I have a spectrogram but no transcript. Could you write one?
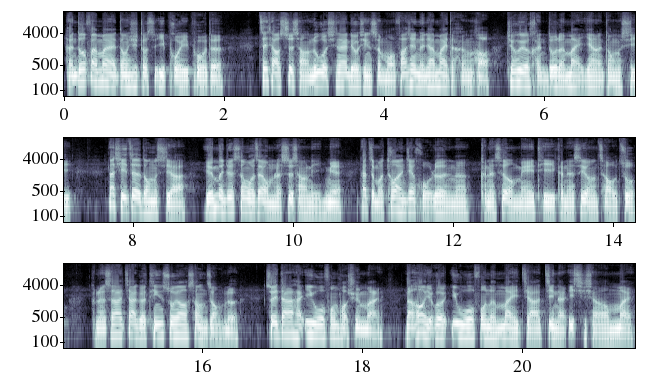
很多贩卖的东西都是一波一波的。这条市场如果现在流行什么，发现人家卖得很好，就会有很多人卖一样的东西。那其实这个东西啊，原本就生活在我们的市场里面，那怎么突然间火热了呢？可能是有媒体，可能是有人炒作，可能是它价格听说要上涨了，所以大家还一窝蜂跑去买，然后也会有一窝蜂的卖家进来一起想要卖。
